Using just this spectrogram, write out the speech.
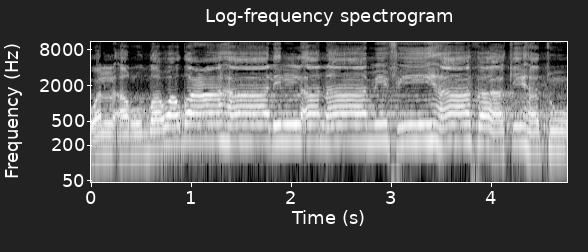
والأرض وضعها للأنام فيها فاكهة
